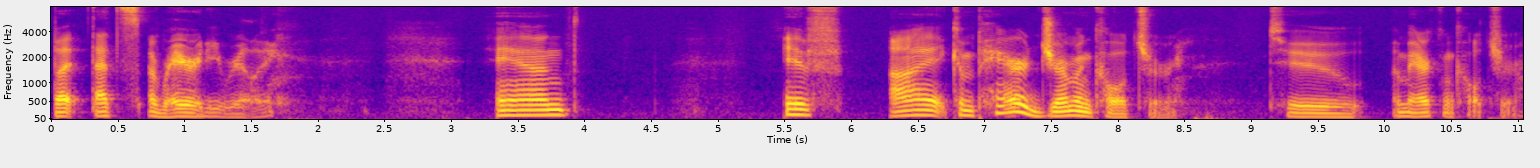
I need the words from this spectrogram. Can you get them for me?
but that's a rarity, really. And if I compare German culture to American culture,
